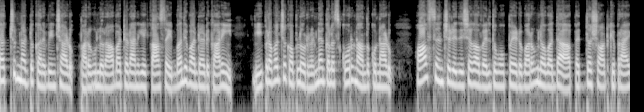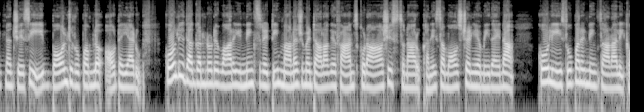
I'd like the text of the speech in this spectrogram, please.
టచ్ ఉన్నట్టు కనిపించాడు. పరుగులు రాబట్టడానికి కాస్త ఇబ్బంది పడ్డాడు కానీ ఈ ప్రపంచ రెండంకల స్కోరును అందుకున్నాడు. హాఫ్ సెంచరీ దిశగా వెళ్తూ ముప్పై ఏడు పరుగుల వద్ద పెద్ద షాట్కి ప్రయత్నం చేసి బౌల్డ్ రూపంలో అవుట్ అయ్యాడు. కోహ్లీ దగ్గర నుండి వారి ఇన్నింగ్స్ని టీం మేనేజ్మెంట్ అలాగే ఫ్యాన్స్ కూడా ఆశిస్తున్నారు. కనీసం ఆస్ట్రేలియా మీదైనా కోహ్లీ సూపర్ ఇన్నింగ్స్ ఆడాలి. ఇక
